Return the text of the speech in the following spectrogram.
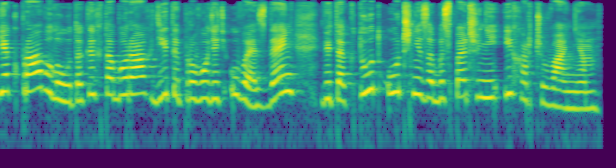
Як правило, у таких таборах діти проводять увесь день. Відтак тут учні забезпечені і харчуванням.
